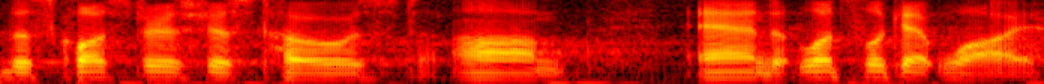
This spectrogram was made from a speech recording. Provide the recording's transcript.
this cluster is just hosed. Um, and let's look at why.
